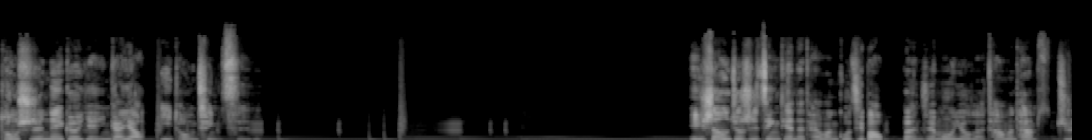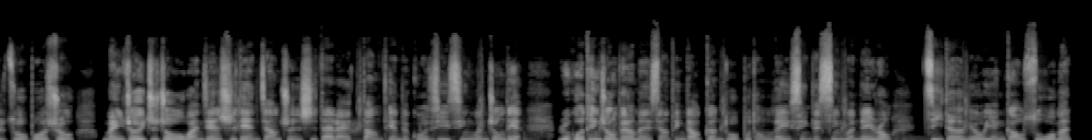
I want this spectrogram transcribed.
同时内阁也应该要一同请辞。以上就是今天的台湾国际报。本节目由了 Time Times 制作播出，每周一至周五晚间十点将准时带来当天的国际新闻重点。如果听众朋友们想听到更多不同类型的新闻内容，记得留言告诉我们。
